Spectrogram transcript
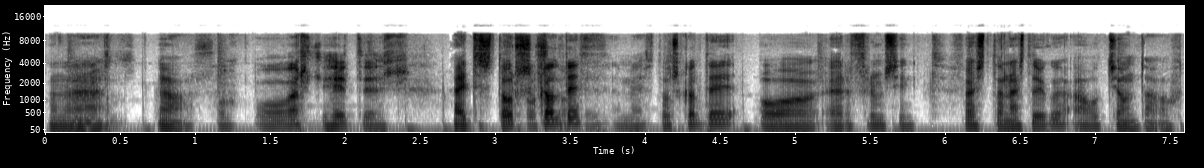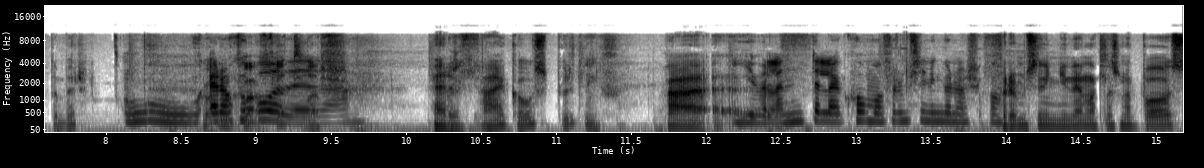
Þannig að, já. Og, og verkið heitir? Heitir Stórskaldið. Stórskaldið og er frumsýnt först á næstu viku á 10. oktober. Ú, er okkur bóðið það? Herru, það er góð spurning. Það, Ég vil endilega koma á frumsýninguna sko frumsýningin er náttúrulega svona boðs,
